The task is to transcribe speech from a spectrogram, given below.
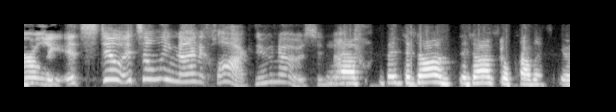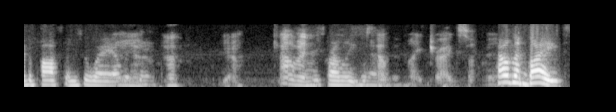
early. It's still. It's only nine o'clock. Who knows? It Yeah, but the dog the dogs will probably scare the possums away, I would yeah. think. uh, yeah. They Calvin. probably, you know. Calvin might drag something. Calvin bites.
